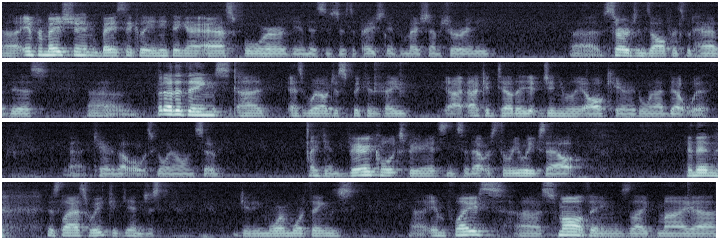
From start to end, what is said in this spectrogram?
uh, information. Basically, anything I asked for. Again, this is just a patient information. I'm sure any uh, surgeon's office would have this. Um, but other things uh, as well, just because they, I, I, could tell they genuinely all cared. Everyone I dealt with uh, cared about what was going on. So again, very cool experience. And so that was three weeks out. And then this last week. Again, just getting more and more things uh, in place. Uh, small things like my, uh,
